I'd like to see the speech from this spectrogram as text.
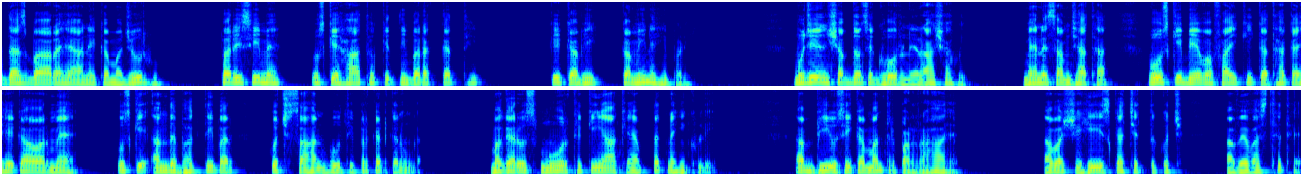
दस बारह आने का मजूर हूँ, पर इसी में उसके हाथों कितनी बरक्कत थी कि कभी कमी नहीं पड़ी। मुझे इन शब्दों से घोर निराशा हुई। मैंने समझा था, वो उसकी बेवफाई की कथा कहेगा और मैं उसकी अंधभक्ति पर कुछ सहानुभूति प्रकट करूँगा। मगर उस मूर्ख की आँखें अब तक नहीं खुली। अब भी उसी का मंत्र पढ़ रहा है। अवश्य ही इसका चित्त कुछ अव्यवस्थित है।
